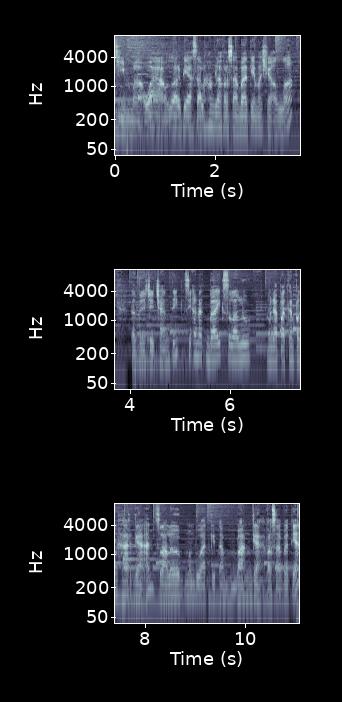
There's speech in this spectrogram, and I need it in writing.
Jima. Wow, luar biasa. Alhamdulillah persahabat ya Masya Allah. Tentunya si cantik, si anak baik selalu mendapatkan penghargaan Selalu membuat kita bangga persahabat ya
